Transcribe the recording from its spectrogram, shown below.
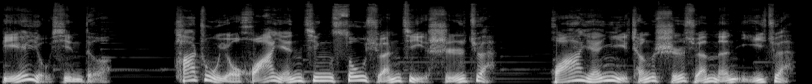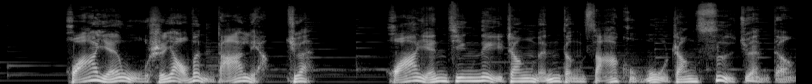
别有心得，他著有《华严经搜玄记》十卷，《华严义成十玄门》一卷，《华严五十要问答》两卷，《华严经内章门》等杂孔目章四卷等。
